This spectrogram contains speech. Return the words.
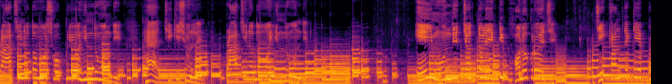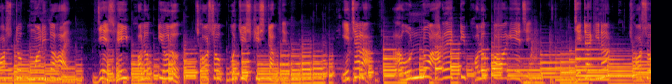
প্রাচীনতম সক্রিয় হিন্দু মন্দির। হ্যাঁ ঠিকই শুনলেন, প্রাচীনতম হিন্দু মন্দির। এই মন্দির চত্বরে একটি ফলক রয়েছে, যেখান থেকে স্পষ্ট প্রমাণিত হয় যে সেই ফলকটি হলো ছশো পঁচিশ খ্রিস্টাব্দের এছাড়া অন্য আরও একটি ফলক পাওয়া গিয়েছে যেটা কিনা ছশো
